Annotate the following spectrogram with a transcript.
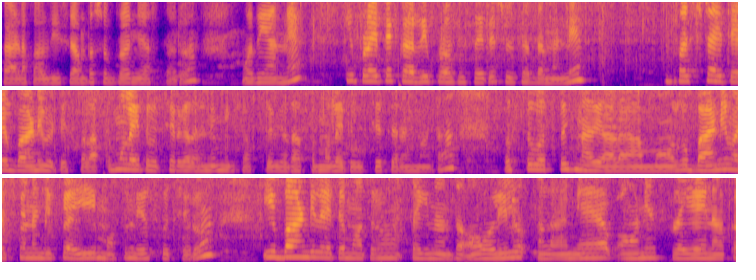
పేడకాలు తీసి అంతా శుభ్రం చేస్తారు ఉదయాన్నే. ఇప్పుడైతే కర్రీ ప్రాసెస్ అయితే చూసేద్దామండి. ఫస్ట్ అయితే బాండి పెట్టేసుకోవాలి. అత్తమ్మలు అయితే వచ్చారు కదండి. మీకు చెప్పలేదు కదా అత్తమ్మలు అయితే వచ్చేసారనమాట వస్తూ వస్తూ నాది ఆడ మామూలుగా బాండీ మర్చిపోయానని చెప్పి అవి మొత్తం తీసుకొచ్చారు. ఈ బాండీలు అయితే మాత్రం తగినంత ఆయిల్ అలానే ఆనియన్స్ ఫ్రై అయినాక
